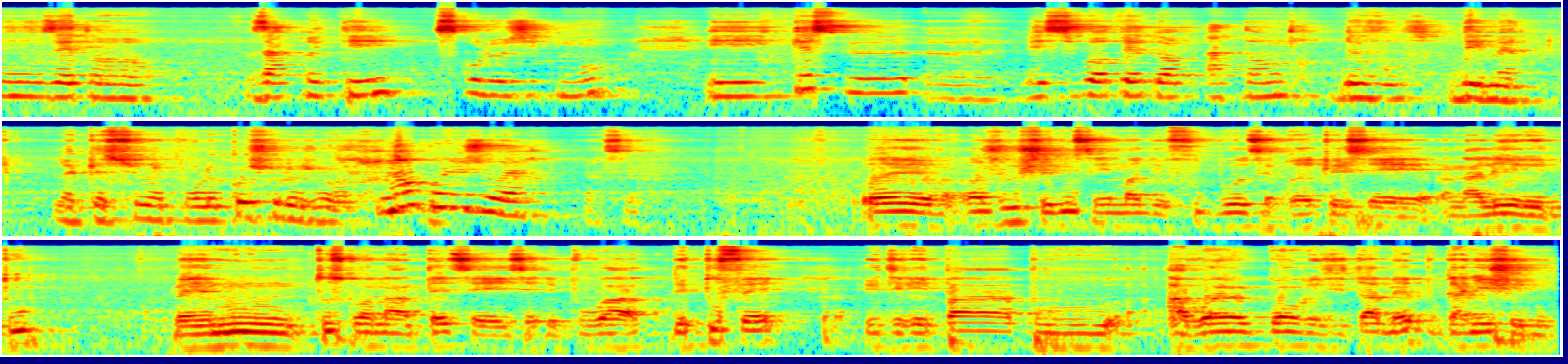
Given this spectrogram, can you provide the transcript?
vous vous êtes euh, apprêté psychologiquement et qu'est-ce que euh, les supporters doivent attendre de vous demain? La question est pour le coach ou le joueur? Non, pour le joueur. Merci. Oui, on joue chez nous, c'est un match de football, c'est vrai que c'est un aller-retour. Mais nous, tout ce qu'on a en tête, c'est de pouvoir, de tout faire. Je ne dirais pas pour avoir un bon résultat, mais pour gagner chez nous.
